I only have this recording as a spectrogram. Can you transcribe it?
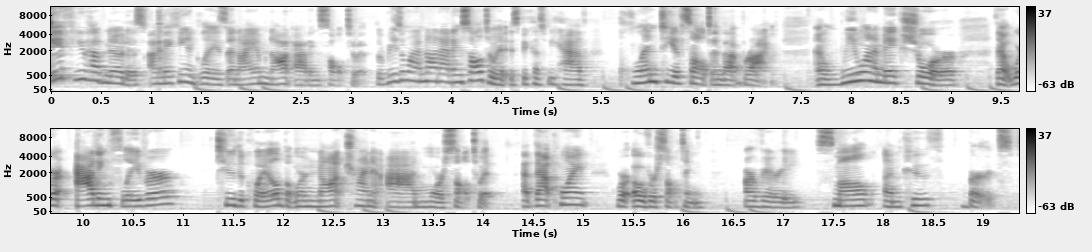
If you have noticed, I'm making a glaze and I am not adding salt to it. The reason why I'm not adding salt to it is because we have plenty of salt in that brine. And we wanna make sure that we're adding flavor to the quail, but we're not trying to add more salt to it. At that point, we're over salting our very small, uncouth birds.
